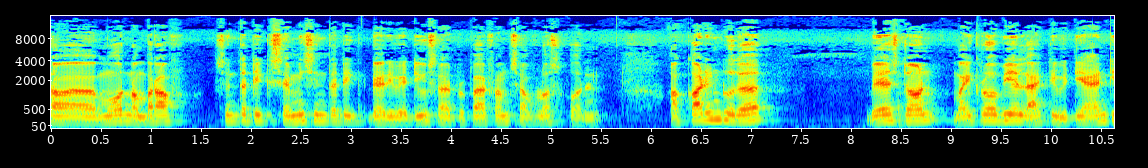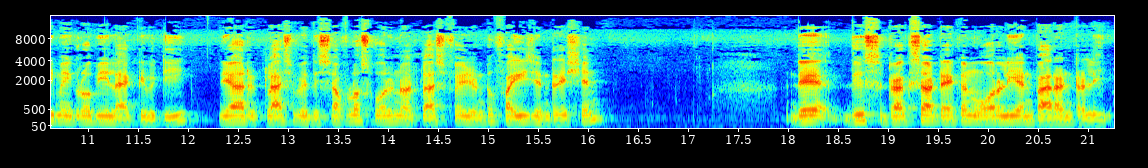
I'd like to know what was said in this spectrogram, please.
uh, more number of synthetic semi-synthetic derivatives are prepared from cephalosporin. According to the based on microbial activity, antimicrobial activity, they are classified. The cephalosporin are classified into five generation. They these drugs are taken orally and parenterally.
